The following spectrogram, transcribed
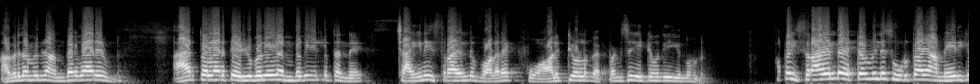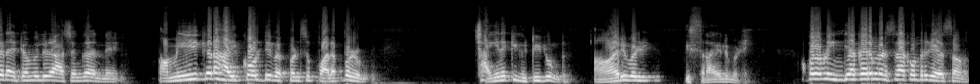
അവർ തമ്മിലൊരു അന്തർധാരയുണ്ട്. ആയിരത്തി തൊള്ളായിരത്തി എഴുപതുകൾ എൺപതുകളിൽ തന്നെ ചൈന ഇസ്രായേലിന് വളരെ ക്വാളിറ്റിയുള്ള വെപ്പൺസ് കയറ്റുമതി ചെയ്യുന്നുണ്ട്. അപ്പൊ ഇസ്രായേലിന്റെ ഏറ്റവും വലിയ സുഹൃത്തായ അമേരിക്കയുടെ ഏറ്റവും വലിയൊരു ആശങ്ക തന്നെ അമേരിക്കയുടെ ഹൈ ക്വാളിറ്റി വെപ്പൺസ് പലപ്പോഴും ചൈനയ്ക്ക് കിട്ടിയിട്ടുണ്ട്. ആര് വഴി? ഇസ്രായേൽ വഴി. അപ്പൊ നമ്മൾ ഇന്ത്യക്കാർ മനസ്സിലാക്കേണ്ട ഒരു കേസാണ്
